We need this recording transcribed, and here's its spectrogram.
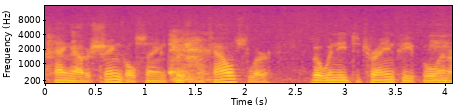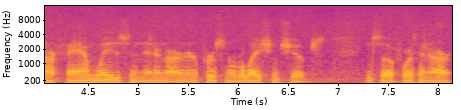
hang out a shingle saying Christian counselor, but we need to train people in our families and then in our interpersonal relationships and so forth, in our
